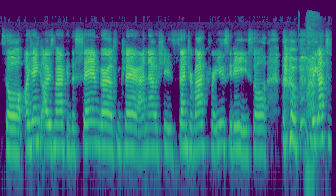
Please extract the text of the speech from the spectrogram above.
So I think I was marking the same girl from Clare, and now she's centre back for UCD. So we got to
